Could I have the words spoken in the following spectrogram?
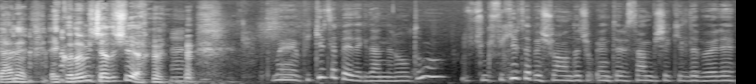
yani ekonomi çalışıyor. E, Fikirtepe'ye de gidenler oldu mu? Çünkü Fikirtepe şu anda çok enteresan bir şekilde böyle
